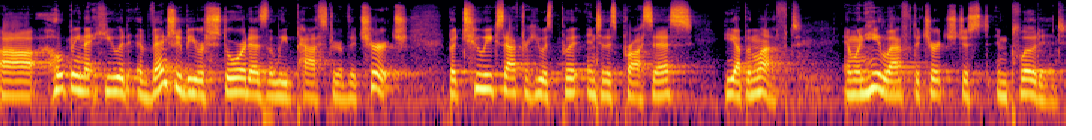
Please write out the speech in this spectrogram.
uh, hoping that he would eventually be restored as the lead pastor of the church. But two weeks after he was put into this process, he up and left. And when he left, the church just imploded.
